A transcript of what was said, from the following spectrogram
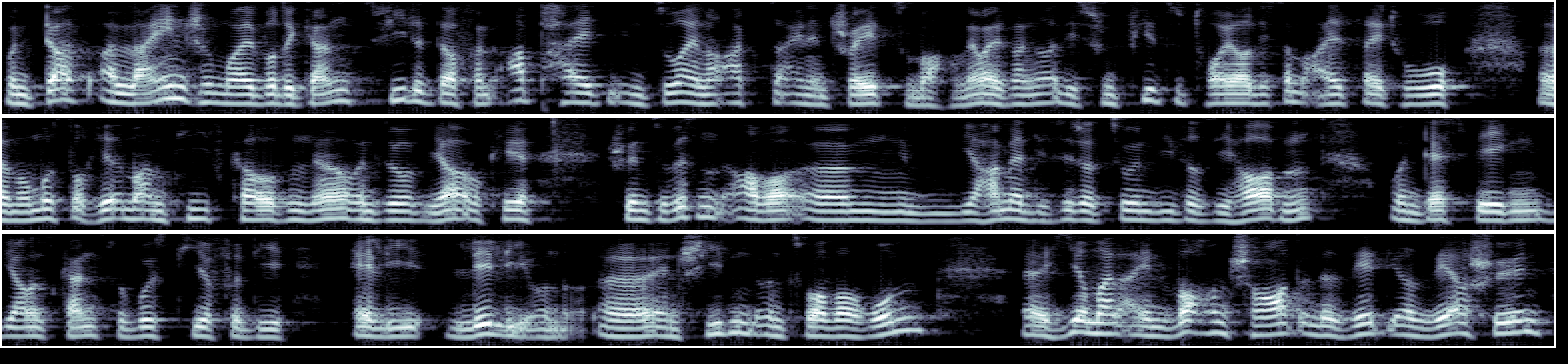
Und das allein schon mal würde ganz viele davon abhalten, in so einer Aktie einen Trade zu machen. Ne? Weil sie sagen, ah, die ist schon viel zu teuer, die ist am Allzeithoch, äh, man muss doch hier immer am Tief kaufen. Ne? Und so, ja, okay, schön zu wissen, aber ähm, wir haben ja die Situation, wie wir sie haben. Und deswegen, wir haben uns ganz bewusst hier für die Ellie Lilly äh, entschieden. Und zwar warum? Äh, hier mal ein Wochenchart und da seht ihr sehr schön,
